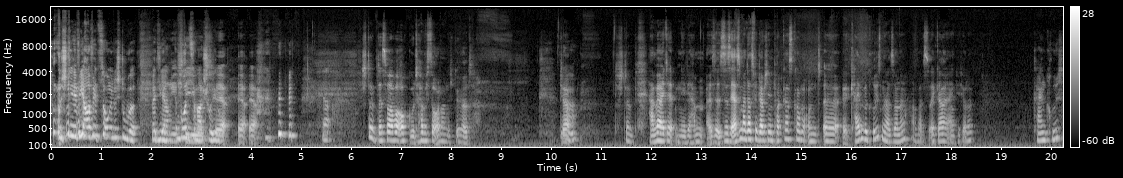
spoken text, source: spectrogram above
und stehe wie aufgezogen in der Stube bei dir Richtig im Wohnzimmer, Entschuldigung. Ja, ja, ja. ja. Stimmt, das war aber auch gut. Habe ich so auch noch nicht gehört. Ja. ja. Das stimmt. Haben wir heute, nee, wir haben, also es ist das erste Mal, dass wir, glaube ich, in den Podcast kommen und äh, keinen begrüßen, also, ne? Aber ist egal eigentlich, oder? Kein Grüß?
